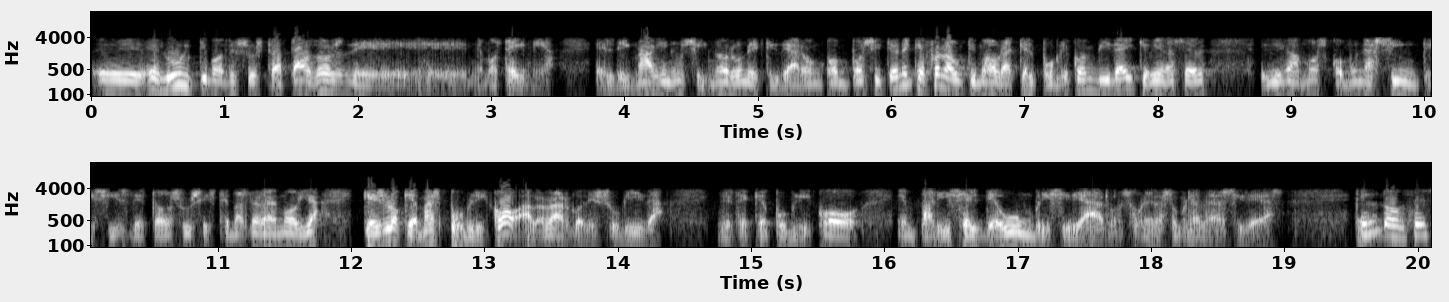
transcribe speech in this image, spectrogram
eh, el último de sus tratados de mnemotecnia, el de Imaginum Signorum et Idearum Compositione, que fue la última obra que él publicó en vida y que viene a ser, digamos, como una síntesis de todos sus sistemas de la memoria, que es lo que más publicó a lo largo de su vida, desde que publicó en París el de Umbris Idearum, sobre la sombra de las ideas. Entonces,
